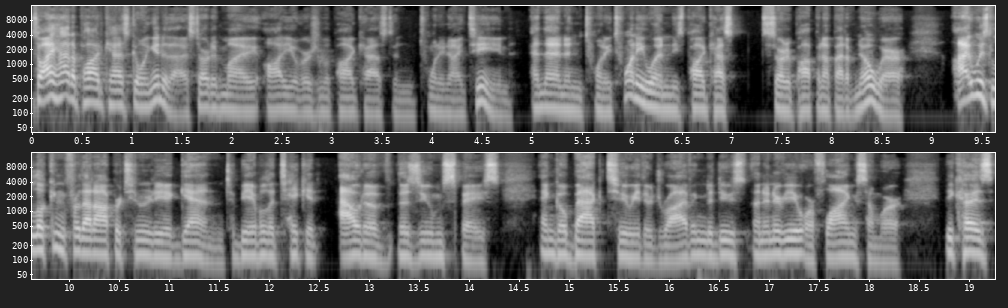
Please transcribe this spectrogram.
So I had a podcast going into that. I started my audio version of the podcast in 2019. And then in 2020, when these podcasts started popping up out of nowhere. I was looking for that opportunity again to be able to take it out of the Zoom space and go back to either driving to do an interview or flying somewhere because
